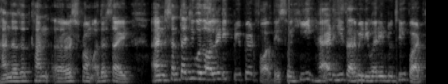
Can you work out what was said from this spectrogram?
Azad Khan uh, rushed from other side, and Santaji was already prepared for this. So he had his army divided into three parts.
